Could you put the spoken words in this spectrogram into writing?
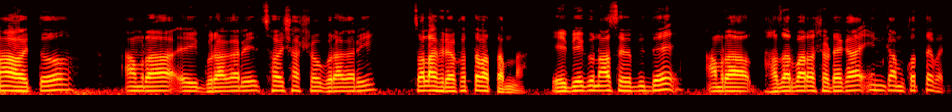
না হয়তো আমরা এই ঘোড়াগাড়ি ছয় সাতশো ঘোড়াগাড়ি চলাফেরা করতে পারতাম না। এই বেগুন আছে বিদে আমরা হাজার বারোশো টাকা ইনকাম করতে পারি।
